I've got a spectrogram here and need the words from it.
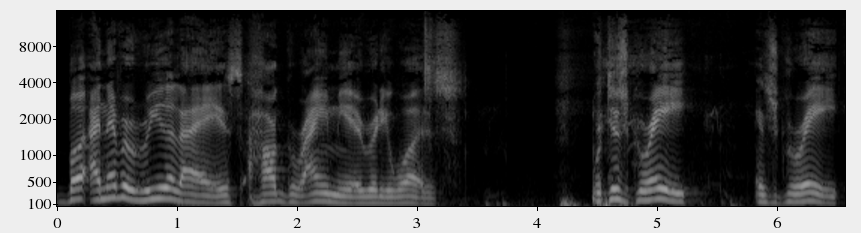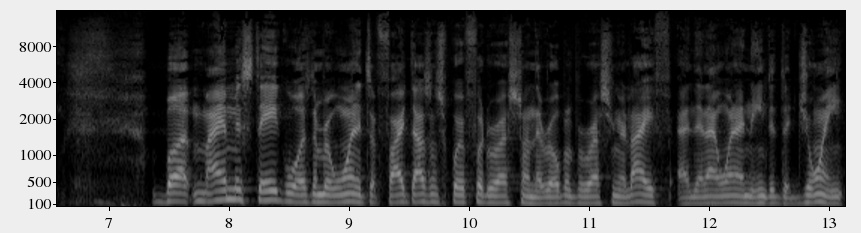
but I never realized how grimy it really was, which is great. It's great, but my mistake was number one. It's a five thousand square foot restaurant. They're open for the rest of your life, and then I went and named it the Joint,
